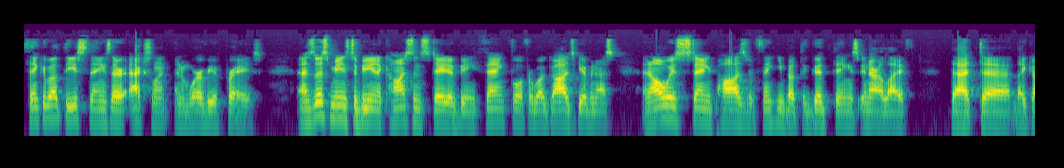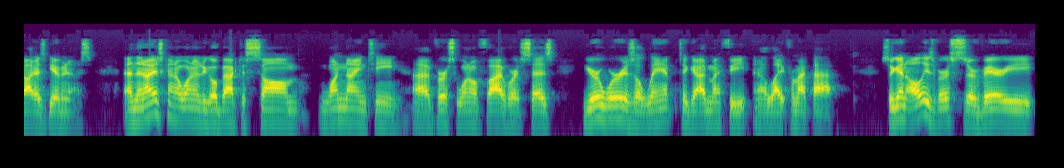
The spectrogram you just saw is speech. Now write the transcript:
Think about these things that are excellent and worthy of praise. And so this means to be in a constant state of being thankful for what God's given us and always staying positive, thinking about the good things in our life that, uh, that God has given us. And then I just kind of wanted to go back to Psalm 119, uh, verse 105, where it says, Your word is a lamp to guide my feet and a light for my path. So again, all these verses are very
